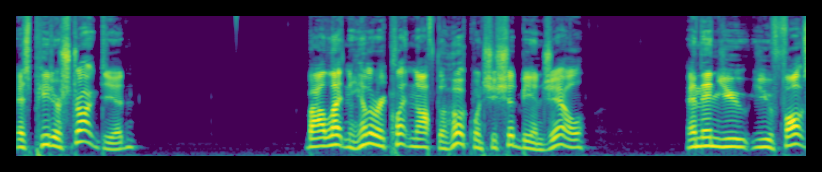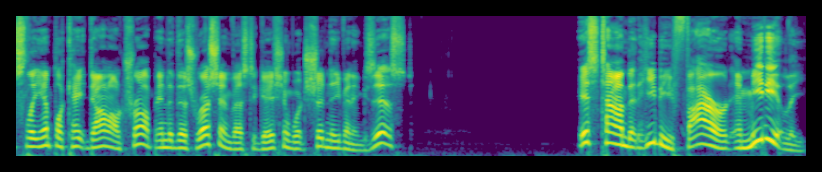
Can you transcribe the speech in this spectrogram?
as Peter Strzok did by letting Hillary Clinton off the hook when she should be in jail, and then you you falsely implicate Donald Trump into this Russia investigation, which shouldn't even exist. It's time that he be fired immediately.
